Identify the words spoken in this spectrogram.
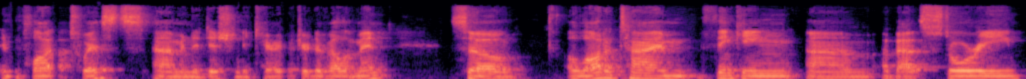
and plot twists um, in addition to character development. So a lot of time thinking um, about story.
